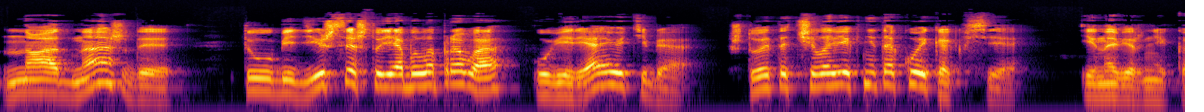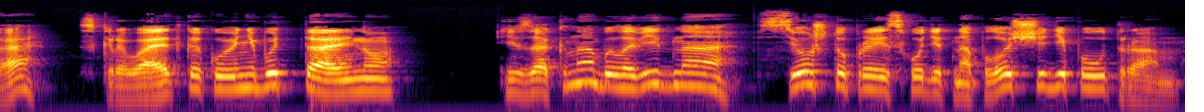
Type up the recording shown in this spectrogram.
Но однажды ты убедишься, что я была права. Уверяю тебя, что этот человек не такой, как все. И наверняка скрывает какую-нибудь тайну. Из окна было видно все, что происходит на площади по утрам.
